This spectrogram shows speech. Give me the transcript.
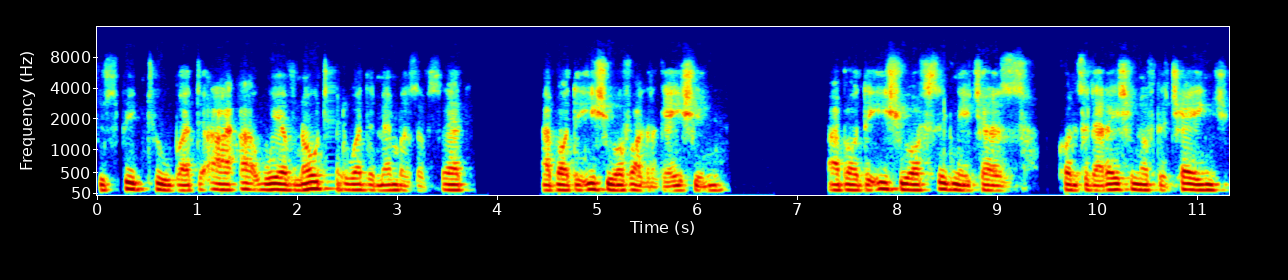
to speak to. But uh, uh, we have noted what the members have said about the issue of aggregation about the issue of signatures, consideration of the change,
